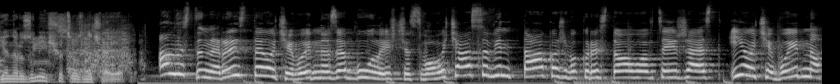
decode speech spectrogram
я не розумію, що це означає. Але сценаристи, очевидно, забули, що свого часу він також використовував цей жест і, очевидно,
